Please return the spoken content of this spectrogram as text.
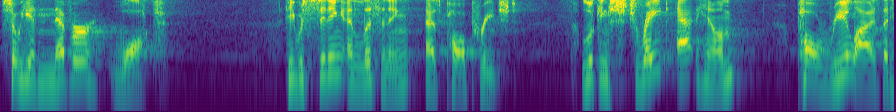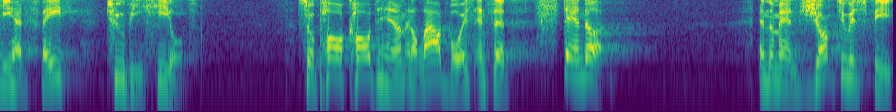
so he had never walked. He was sitting and listening as Paul preached. Looking straight at him, Paul realized that he had faith to be healed. So Paul called to him in a loud voice and said, Stand up. And the man jumped to his feet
